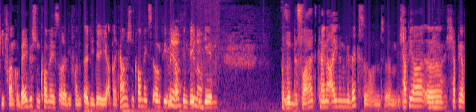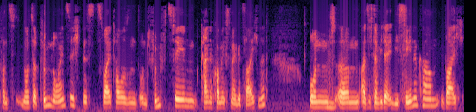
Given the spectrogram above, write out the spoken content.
die franco-belgischen Comics oder die, von, äh, die, die amerikanischen Comics irgendwie mit ja, auf den Weg genau. gegeben. Also das war halt keine eigenen Gewächse. Und ähm, ich habe ja, äh, ich habe ja von 1995 bis 2015 keine Comics mehr gezeichnet. Und mhm. ähm, als ich dann wieder in die Szene kam, war ich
